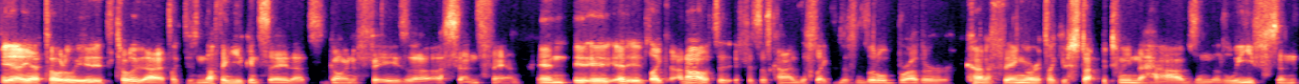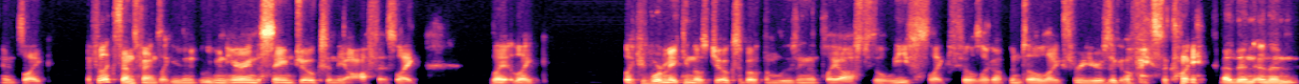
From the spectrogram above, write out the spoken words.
Yeah, yeah, totally. It's totally that. It's like there's nothing you can say that's going to phase a, a Sens fan, and it, it, it, like I don't know it's a, if it's this kind of this like this little brother kind of thing, or it's like you're stuck between the Habs and the Leafs, and, and it's like I feel like Sens fans like we've been hearing the same jokes in the office, like like like like people were making those jokes about them losing the playoffs to the Leafs, like feels like up until like three years ago, basically. And then and then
